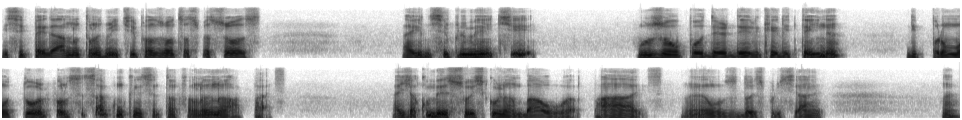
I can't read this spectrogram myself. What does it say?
e se pegar, não transmitir para as outras pessoas. Aí ele simplesmente usou o poder dele que ele tem, né? De promotor, falou: Você sabe com quem você está falando, rapaz? Aí já começou a escurambar o rapaz, né? Os dois policiais, né?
